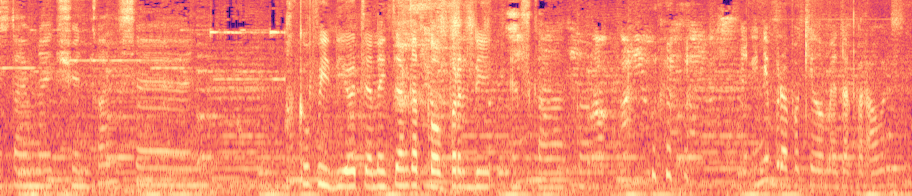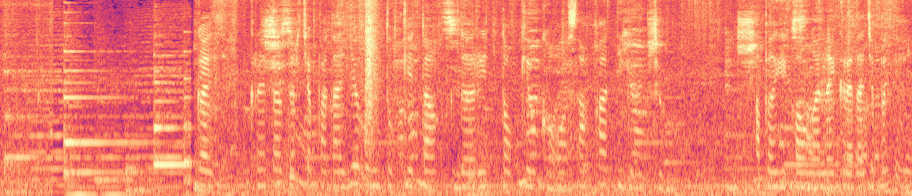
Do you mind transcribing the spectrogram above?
First time naik Shinkansen. Aku video naik angkat koper di eskalator. Ini berapa kilometer per hour sih? Guys, kereta tercepat aja untuk kita dari Tokyo ke Osaka 3 jam. Apalagi kalau nggak naik kereta cepet ya.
